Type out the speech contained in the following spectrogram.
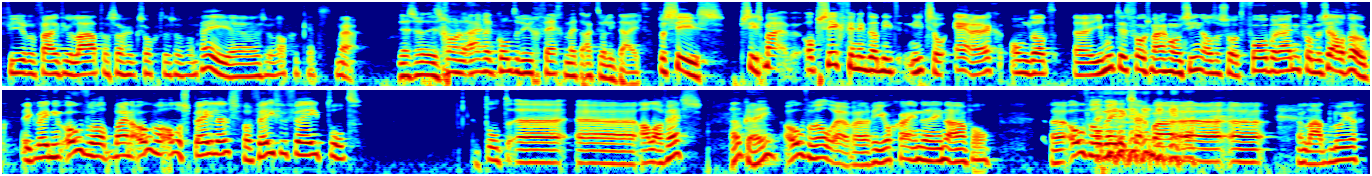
vier of vijf uur later zag ik 's ochtends zo van... hé, hey, eh, is weer afgeketst. Maar ja, Dus het is gewoon eigenlijk continu gevecht met de actualiteit. Precies, precies. Maar op zich vind ik dat niet, niet zo erg, omdat eh, je moet dit volgens mij gewoon zien als een soort voorbereiding voor mezelf ook. Ik weet nu overal, bijna overal alle spelers, van VVV tot, tot eh eh, Alaves. Oké. Overal, eh Rioja in de, in de aanval. Overal weet ik zeg maar een laadbloeier,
